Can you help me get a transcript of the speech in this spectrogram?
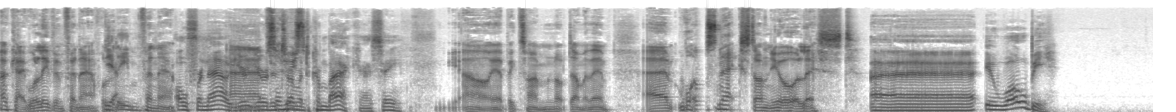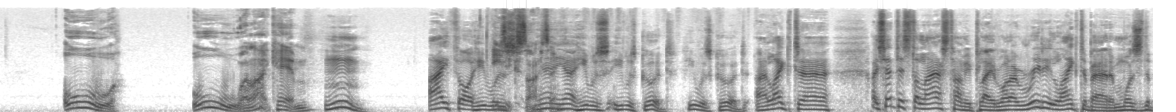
Okay, we'll leave him for now. We'll Yeah. leave him for now. Oh, for now, you're, Uh, you're so determined to come back. I see. Oh, yeah, big time. I'm not done with him. Um, what's next on your list? Uh, Iwobi. Ooh. Ooh, I like him. I thought he was exciting. Yeah, yeah, he was he was good. He was good. I liked uh, I said this the last time he played. What I really liked about him was the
